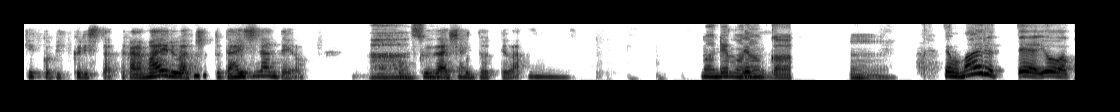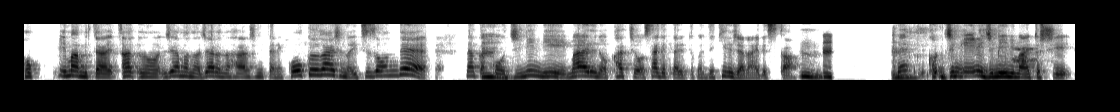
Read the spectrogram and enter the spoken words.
結構びっくりした。だからマイルはきっと大事なんだよ。航空会社にとっては。うんまあでもなんか、うん。でもマイルって要はこ今みたいあのジャマの JAL の話みたいに航空会社の一存でなんかこううん地味にマイルの価値を下げたりとかできるじゃないですか。うん。ね、地味に地味に毎年。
